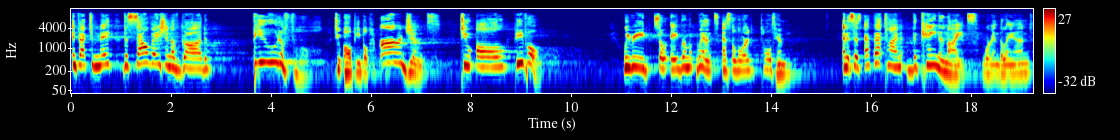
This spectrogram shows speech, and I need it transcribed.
In fact, to make the salvation of God beautiful to all people, urgent to all people. We read, So Abram went as the Lord told him. And it says, At that time, the Canaanites were in the land.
